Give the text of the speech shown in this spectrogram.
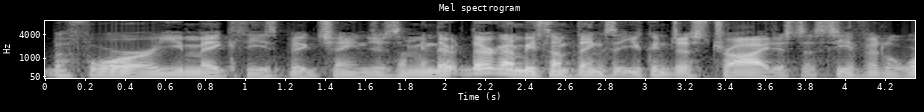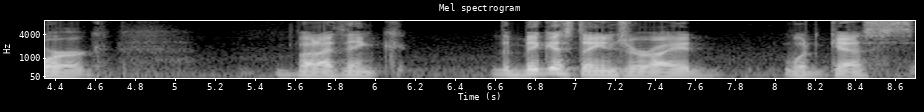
before you make these big changes. I mean, there, there are going to be some things that you can just try just to see if it'll work, but I think the biggest danger I would guess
